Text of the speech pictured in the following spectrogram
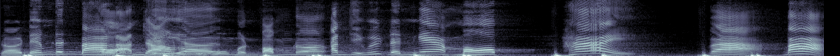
Rồi đếm đến ba là anh cháu chị nó ờ, cũng muốn mình bấm đó. anh chị quyết định nghe một hai và ba.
